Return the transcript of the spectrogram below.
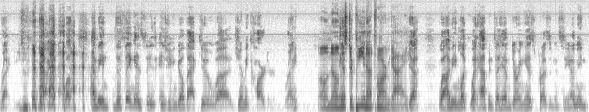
Right. Yeah, yeah. Well, I mean, the thing is, is, is you can go back to uh, Jimmy Carter, right? Oh no, Mr. Peanut Farm guy. Yeah. Well, I mean, look what happened to him during his presidency. I mean,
